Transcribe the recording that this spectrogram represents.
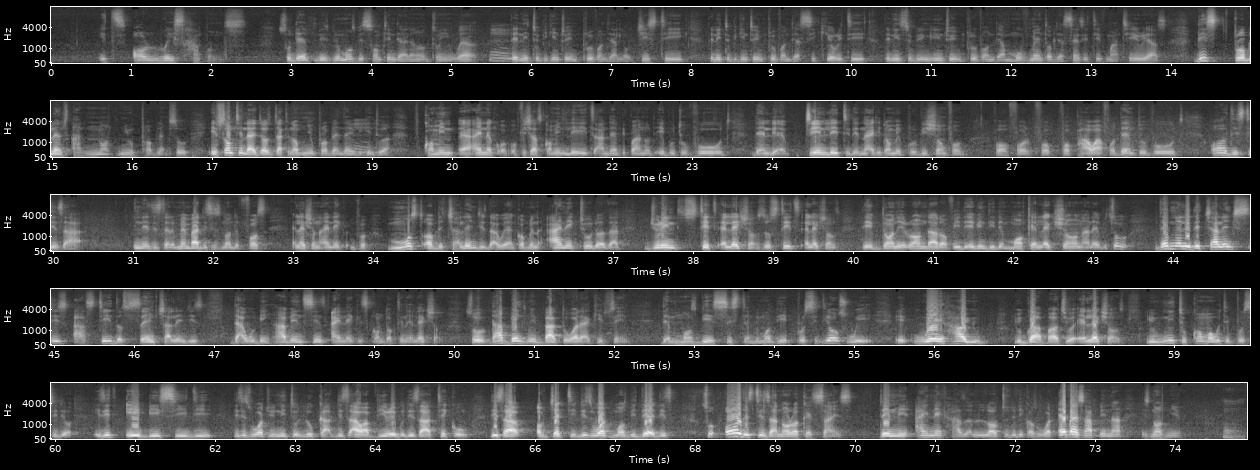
It always happens. So there, there, must be something they are not doing well. Mm. They need to begin to improve on their logistic. They need to begin to improve on their security. They need to begin to improve on their movement of their sensitive materials. These problems are not new problems. So if something that is just jacking up new problems, then mm. you begin to uh, come in, uh, INEC officials come in late, and then people are not able to vote. Then they're staying late to the night. They don't make provision for, for, for, for, for power for them to vote. All these things are in existence. Remember, this is not the first election INEC. Most of the challenges that we're encountering, INEC told us that during state elections, those state elections, they've done a rundown of it. They even did a mock election and everything. So definitely the challenges are still the same challenges that we've been having since INEC is conducting election. So that brings me back to what I keep saying. There must be a system, there must be a procedures way, a way how you, you go about your elections. You need to come up with a procedure. Is it A, B, C, D? This is what you need to look at. This is our variable. This is our take home. This is our objective. This is what must be there. This, so all these things are not rocket science. Then mean INEC has a lot to do because whatever is happening now is not new. Hmm.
